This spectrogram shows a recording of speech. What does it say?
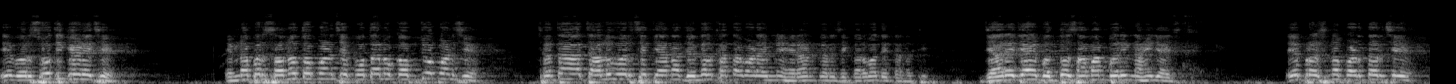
એ વર્ષોથી ખેડે છે. એમના પર સનતો પણ છે, પોતાનો કબજો પણ છે. છતાં આ ચાલુ વર્ષે ત્યાંના જંગલ ખાતાવાળા એમને હેરાન કરે છે, કરવા દેતા નથી. જ્યારે જાય બધો સામાન ભરી નાહી જાય છે. એ પ્રશ્ન પડતર છે.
